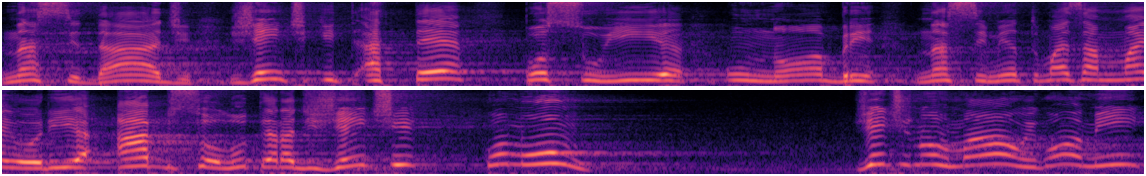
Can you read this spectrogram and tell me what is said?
na cidade, gente que até possuía um nobre nascimento, mas a maioria absoluta era de gente comum. Gente normal, igual a mim,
